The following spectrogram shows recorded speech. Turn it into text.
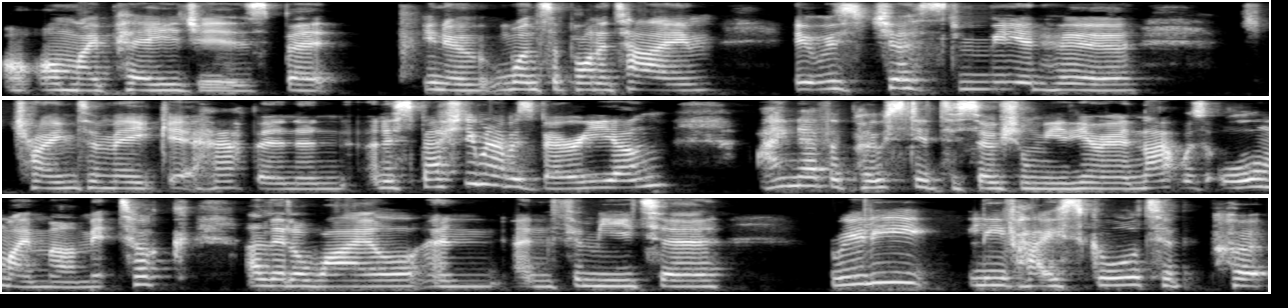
on my pages, but, you know, once upon a time, it was just me and her trying to make it happen. And and especially when I was very young I never posted to social media and that was all my mum. It took a little while and and for me to really leave high school to put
